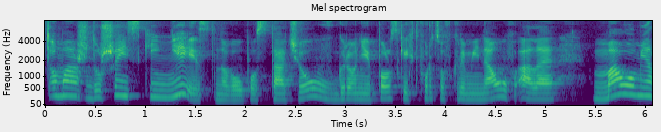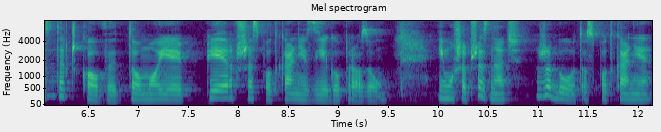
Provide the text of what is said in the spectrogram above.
Tomasz Duszyński nie jest nową postacią w gronie polskich twórców kryminałów, ale mało miasteczkowy to moje pierwsze spotkanie z jego prozą. I muszę przyznać, że było to spotkanie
